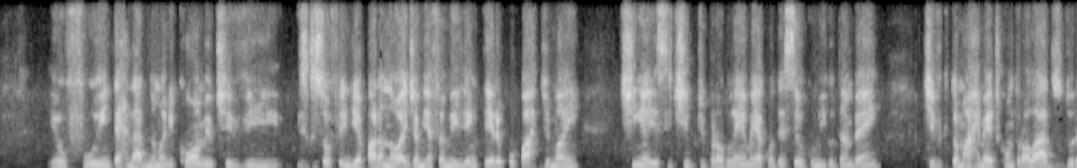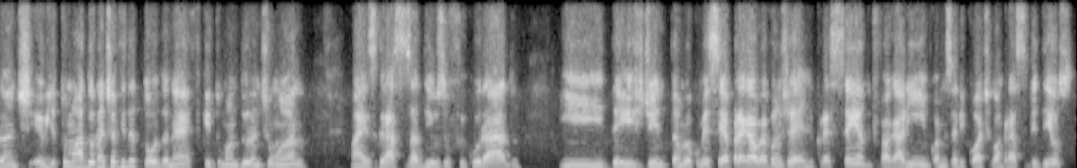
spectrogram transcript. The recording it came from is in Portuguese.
eu fui internado no manicômio, eu tive esquizofrenia paranoide, a minha família inteira, por parte de mãe, tinha esse tipo de problema e aconteceu comigo também. Tive que tomar remédios controlados durante. Eu ia tomar durante a vida toda, né? Fiquei tomando durante um ano, mas graças a Deus eu fui curado. E desde então eu comecei a pregar o evangelho, crescendo devagarinho, com a misericórdia e com a graça de Deus.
